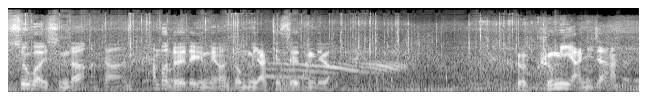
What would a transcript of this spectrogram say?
수고하셨습니다. 일단 한번 넣어야 되겠네요. 너무 약했어요 상대가. 그 금이 아니잖아.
